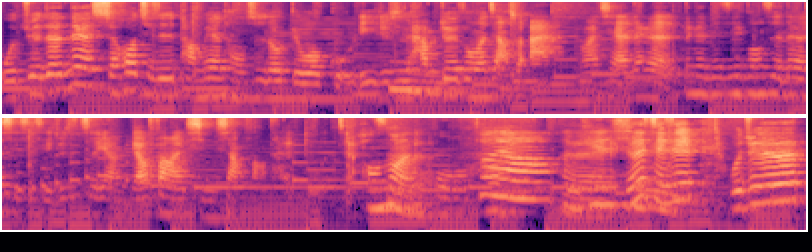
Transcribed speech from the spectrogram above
我觉得那个时候，其实旁边的同事都给我鼓励，就是他们就会跟我讲说，啊，没关系啊，那个那个经纪公司的那个谁谁谁就是这样，不要放在心上，放太多这样。好暖和，对啊，很贴心。可是其实我觉得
